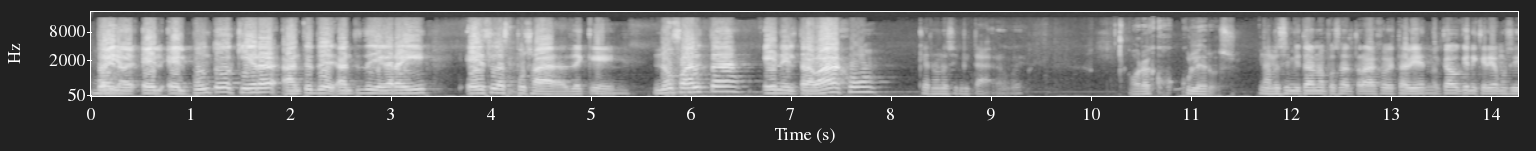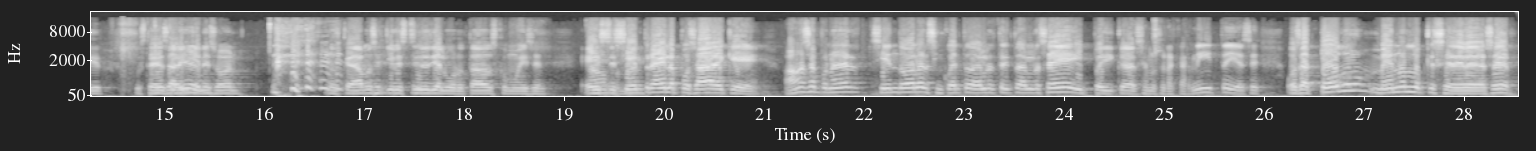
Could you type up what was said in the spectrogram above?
Bueno, el, el punto aquí era, antes de, antes de llegar ahí, es las posadas, de que no falta en el trabajo que no nos invitaron, güey. ahora cu- culeros. No nos invitaron a posar al trabajo, está bien. Al cabo que ni queríamos ir. Ustedes saben quiénes son. Nos quedamos aquí vestidos y alborotados, como dicen. Este, pues no. siempre hay la posada de que vamos a poner 100 dólares, 50 dólares, 30 dólares, eh, y pues hacemos una carnita y hace... O sea, todo menos lo que se debe de hacer.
